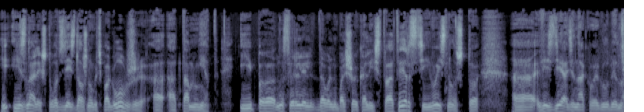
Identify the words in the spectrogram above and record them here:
и, и знали, что вот здесь должно быть поглубже, а, а там нет. и насверлили довольно большое количество отверстий, и выяснилось, что э, везде одинаковая глубина.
